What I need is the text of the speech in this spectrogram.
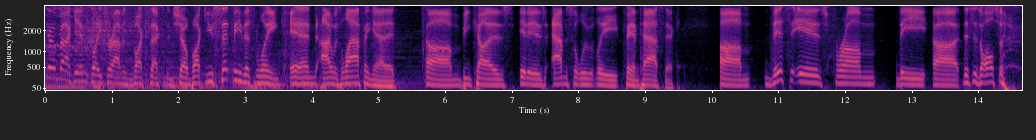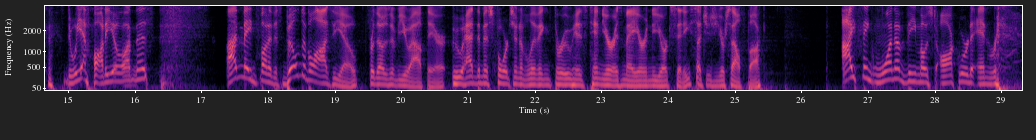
Welcome back in, Clay Travis, Buck Sexton Show. Buck, you sent me this link, and I was laughing at it um, because it is absolutely fantastic. Um, this is from the. Uh, this is also. do we have audio on this? I've made fun of this. Bill de Blasio, for those of you out there who had the misfortune of living through his tenure as mayor in New York City, such as yourself, Buck. I think one of the most awkward and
